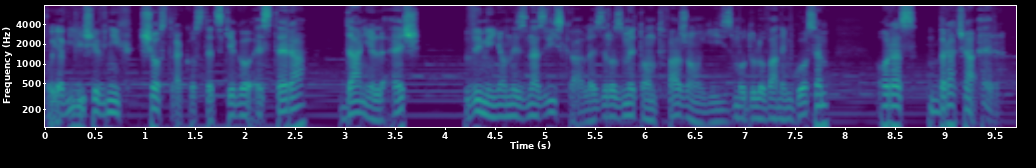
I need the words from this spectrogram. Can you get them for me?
Pojawili się w nich siostra Kosteckiego Estera, Daniel Eś, wymieniony z nazwiska, ale z rozmytą twarzą i zmodulowanym głosem, oraz bracia R.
